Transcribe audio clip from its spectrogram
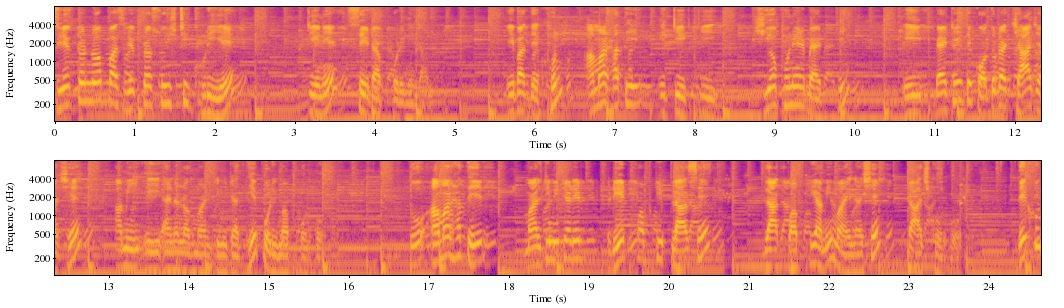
সিলেক্টর নব বা সিলেক্টর সুইচটি ঘুরিয়ে টেনে সেট আপ করে নিলাম। এবার দেখুন, আমার হাতে এটি একটি জিও ফোনের ব্যাটারি। এই ব্যাটারিতে কতটা চার্জ আছে, আমি এই অ্যানালগ মাল্টিমিটার দিয়ে পরিমাপ করব। তো আমার হাতের মাল্টিমিটারের রেড পপটি প্লাসে ব্ল্যাক পপটি আমি মাইনাসে টাচ করব। দেখুন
